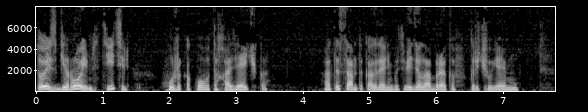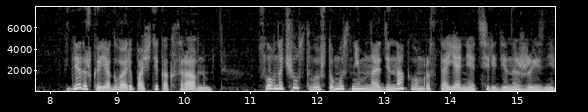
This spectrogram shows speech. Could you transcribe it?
то есть герой и мститель, хуже какого-то хозяйчика. А ты сам-то когда-нибудь видел абреков? Кричу я ему. С дедушкой я говорю почти как с равным — словно чувствую, что мы с ним на одинаковом расстоянии от середины жизни,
